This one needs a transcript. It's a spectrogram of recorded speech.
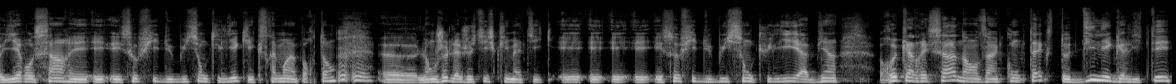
Hierossard et, et, et, Sophie Dubuisson-Quillier, qui est extrêmement important, mm, mm. euh, l'enjeu de la justice climatique. Et, et Sophie Dubuisson-Quillier a bien recadré ça dans un contexte d'inégalité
